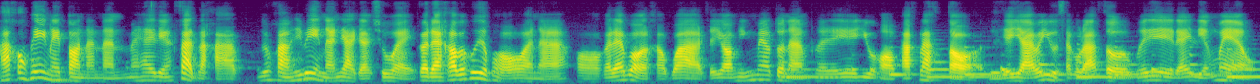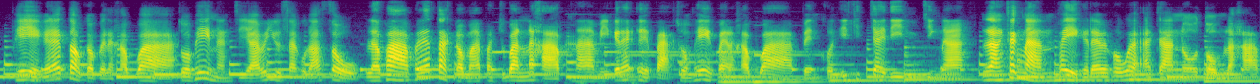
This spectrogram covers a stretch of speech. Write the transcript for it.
พักของพระเอกในตอนนั้นนั้น ไม่ให้เลี้ยงสัตว์หรอครับ ด้วยความที่พระเอกนั้นอยากจะช่วย ก็ได้เข้าไปคุยกับพอนะพอก็ได้บอกครับว่าจะยอมทิ้งแมวตัวนั้นเพื่อที่จะอยู่หอพักหลักต่อ หรือจะย้ายไปอยู่ซากุระโซเพื่อที่จะได้เลี้ยงแมวพระเอกก็ได้ตอบกลับไปนะครับ ว่าตัวพระเอกนั้นจะย้ายไปอยู่ซากุระโซแล้วภาพก็ได้ตัดกลับมาปัจจุบันนะครับ นามิก็ได้เอ่ยปากชมพเอกไปนะครับว่าเป็นคนที่จิตใจดีจริงๆนะ หลังจากนั้นพเอกก็ได้ไปพบกับอาจารย์โนโตมละครับ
